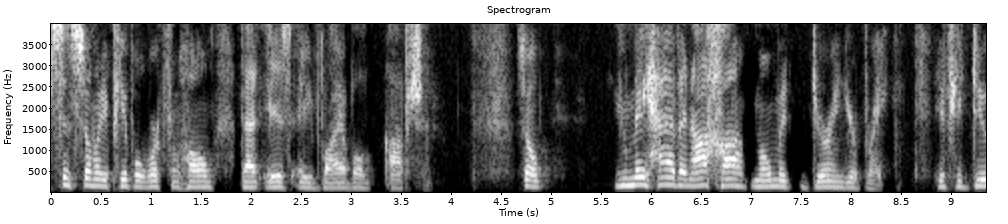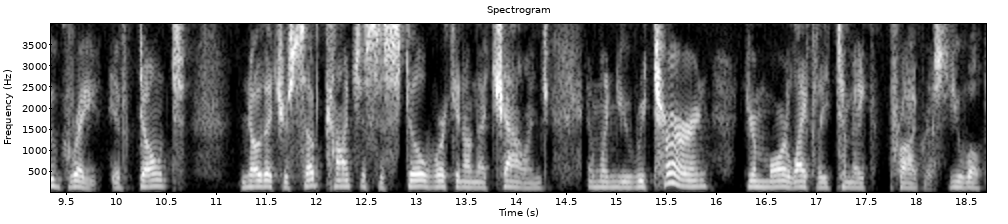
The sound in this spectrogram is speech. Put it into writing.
since so many people work from home, that is a viable option. So you may have an aha moment during your break. If you do, great. If don't, know that your subconscious is still working on that challenge. And when you return, you're more likely to make progress. You will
